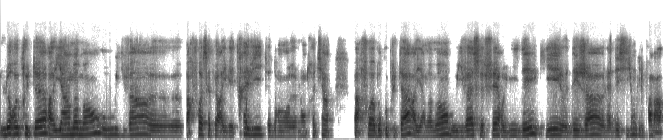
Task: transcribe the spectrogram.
le recruteur, il y a un moment où il va, parfois ça peut arriver très vite dans l'entretien, parfois beaucoup plus tard, il y a un moment où il va se faire une idée qui est déjà la décision qu'il prendra.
